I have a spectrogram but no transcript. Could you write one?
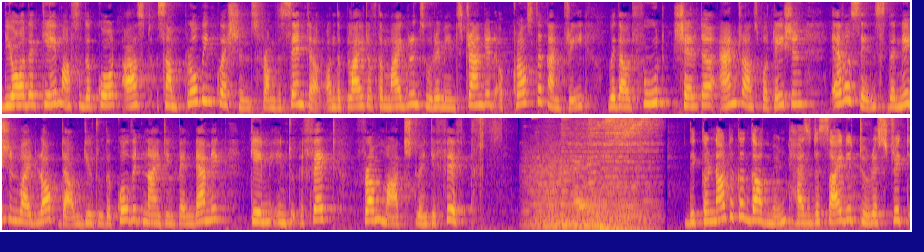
The order came after the court asked some probing questions from the centre on the plight of the migrants who remain stranded across the country without food, shelter, and transportation ever since the nationwide lockdown due to the COVID 19 pandemic came into effect from March 25th. The Karnataka government has decided to restrict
